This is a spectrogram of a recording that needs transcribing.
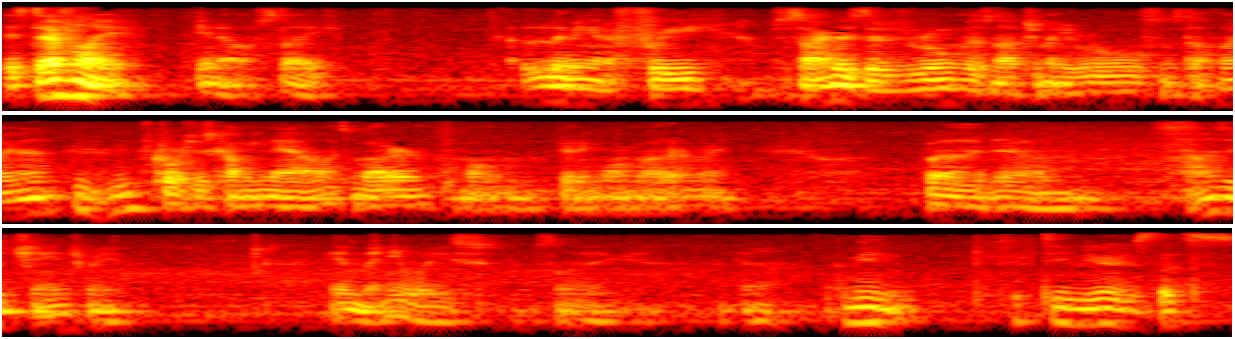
it's definitely, you know, it's like living in a free society. There's room, there's not too many rules and stuff like that. Mhm. Of course, it's coming now. It's modern, more, getting more modern, right? But um, how has it changed me? In many ways, it's like, yeah, I mean, 15 years, that's.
